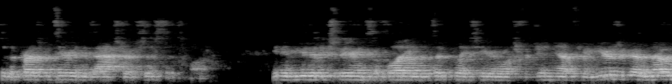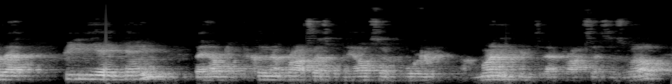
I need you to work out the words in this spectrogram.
to the Presbyterian Disaster Assistance Fund. Any of you that experienced the flooding that took place here in West Virginia a few years ago know that PDA came. They helped with the cleanup process, but they also poured uh, money into that process as well.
